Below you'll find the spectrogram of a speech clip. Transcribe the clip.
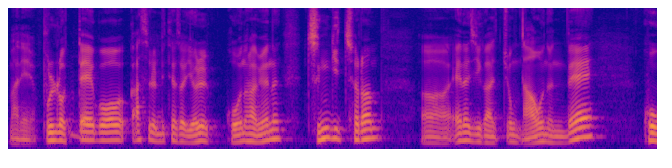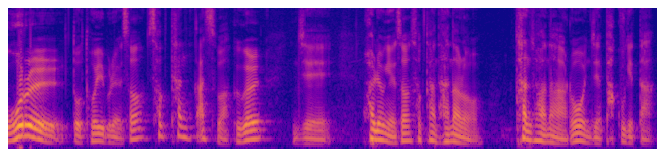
많이 해요. 불로 떼고 가스를 밑에서 열 고온을 하면은 증기처럼 어 에너지가 쭉 나오는데 그거를 또 도입을 해서 석탄 가스화 그걸 이제 활용해서 석탄 하나로 탄소 하나로 이제 바꾸겠다.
